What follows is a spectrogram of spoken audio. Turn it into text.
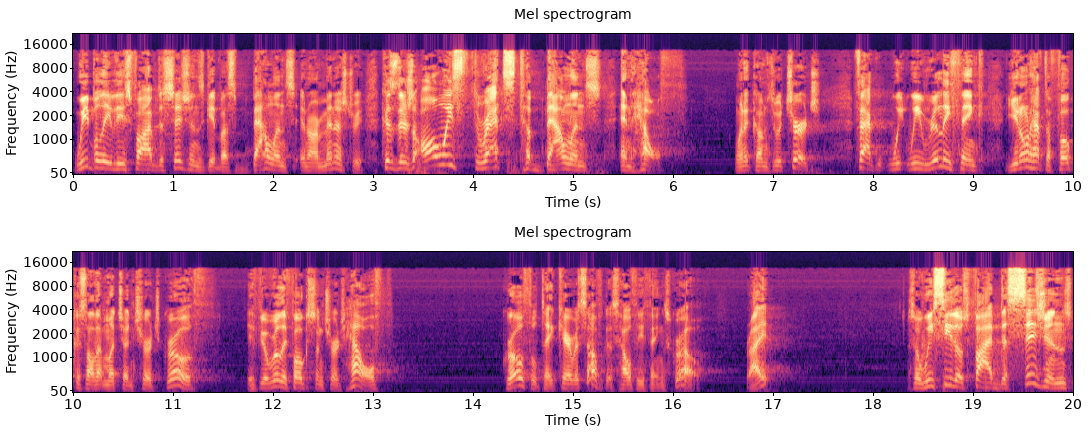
We believe these five decisions give us balance in our ministry because there's always threats to balance and health when it comes to a church. In fact, we, we really think you don't have to focus all that much on church growth. If you'll really focus on church health, growth will take care of itself because healthy things grow, right? So we see those five decisions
